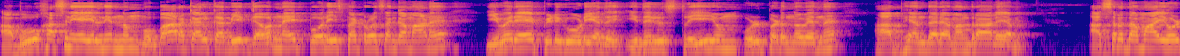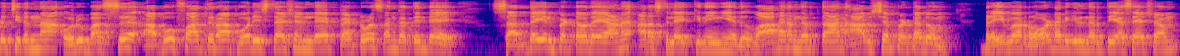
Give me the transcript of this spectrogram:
അബൂ ഹസ്നിയയിൽ നിന്നും Mubarak Al Kabeer governorate police patrol സംഘമാണ് ഇവരെ പിടികൂടിയത്. ഇതിൽ സ്ത്രീയും ഉൾപ്പെടുന്നുവെന്ന് ആഭ്യന്തര മന്ത്രാലയം. അശ്രദ്ധമായി ഓടിച്ചിരുന്ന ഒരു ബസ് അബു ഫാത്തിറ പോലീസ് സ്റ്റേഷനിലെ പെട്രോൾ സംഘത്തിന്റെ ശ്രദ്ധയിൽപ്പെട്ടതോടെയാണ് അറസ്റ്റിലേക്ക് നീങ്ങിയത്. വാഹനം നിർത്താൻ ആവശ്യപ്പെട്ടതും ഡ്രൈവർ റോഡരികിൽ നിർത്തിയ ശേഷം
